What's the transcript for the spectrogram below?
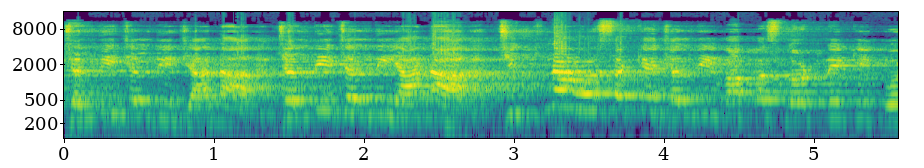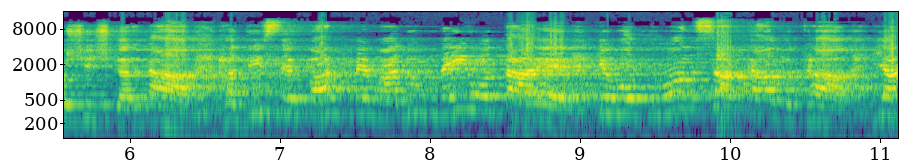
جلدی جلدی جانا، جلدی جلدی آنا، جتنا ہو سکے جلدی واپس لوٹنے کی کوشش کرنا۔ حدیث پاک میں معلوم نہیں ہوتا ہے کہ وہ کون سا کام تھا یا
